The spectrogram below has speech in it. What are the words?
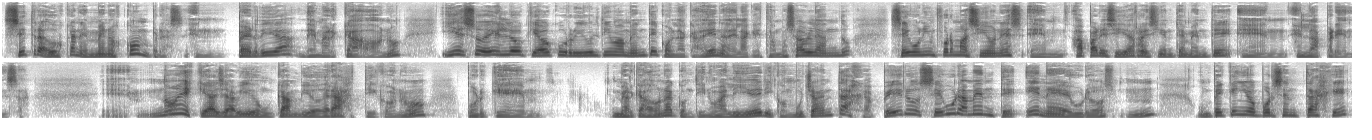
se traduzcan en menos compras, en pérdida de mercado, ¿no? Y eso es lo que ha ocurrido últimamente con la cadena de la que estamos hablando, según informaciones em, aparecidas recientemente en la prensa. Eh, no es que haya habido un cambio drástico, ¿no? Porque Mercadona continúa líder y con mucha ventaja, pero seguramente en euros un pequeño porcentaje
